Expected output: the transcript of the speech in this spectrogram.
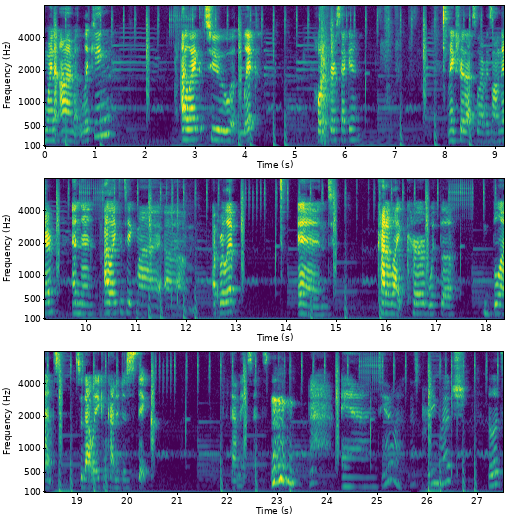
When I'm licking, I like to lick, hold it for a second, make sure that saliva is on there. And then I like to take my um, upper lip and kind of like curve with the blunt so that way it can kind of just stick. If that makes sense. and yeah, that's pretty much, it looks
